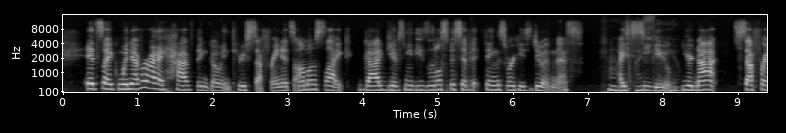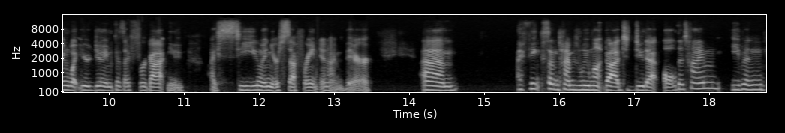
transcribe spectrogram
it's like whenever I have been going through suffering, it's almost like God gives me these little specific things where He's doing this. Hmm, I, see I, you. you. You're not suffering what you're doing because I've forgotten you. I see you in your suffering and I'm there. Um, I think sometimes we want God to do that all the time, even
